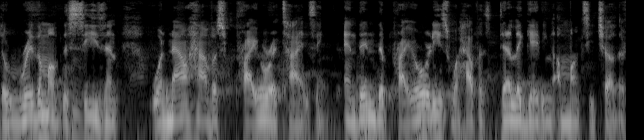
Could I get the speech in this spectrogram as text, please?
the rhythm of the season will now have us prioritizing and then the priorities will have us delegating amongst each other.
